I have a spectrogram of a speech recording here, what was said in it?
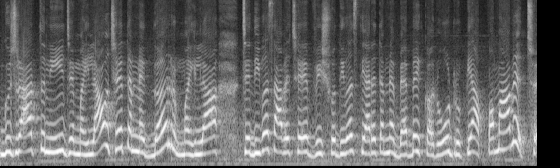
ગુજરાતની જે મહિલાઓ છે તેમને દર મહિલા જે દિવસ આવે છે, વિશ્વ દિવસ, ત્યારે તેમને બે બે કરોડ રૂપિયા આપવામાં આવે જ છે.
